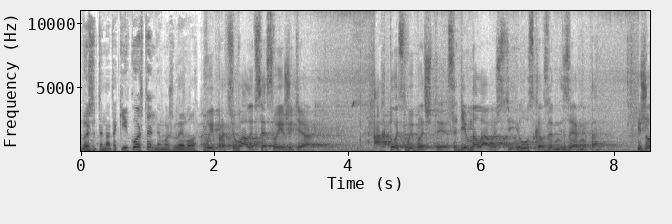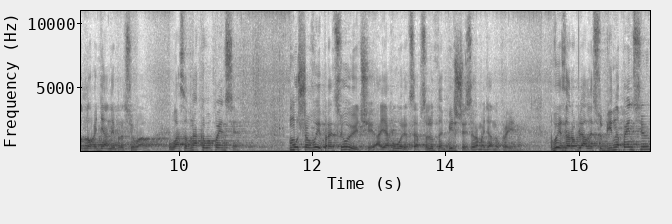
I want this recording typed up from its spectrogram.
Вижити на такі кошти неможливо. Ви працювали все своє життя, а хтось, вибачте, сидів на лавочці і лускав зер- зернята, і жодного дня не працював, у вас однакова пенсія. Тому що ви працюючи, а я говорю, це абсолютно більшість громадян України. Ви заробляли собі на пенсію,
